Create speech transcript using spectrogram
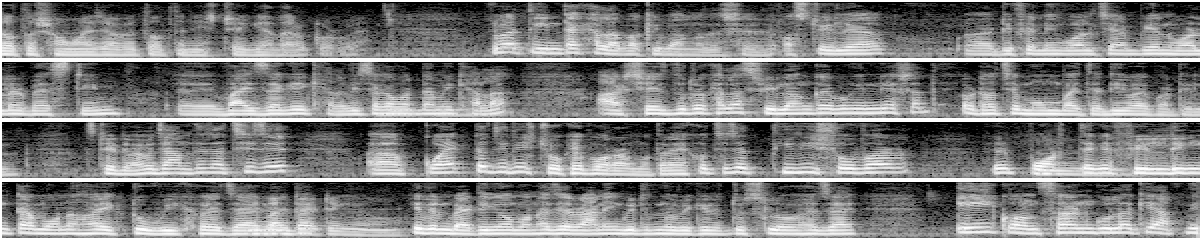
যত সময় যাবে তত নিশ্চয়ই গ্যাদার করবে। এবার তিনটা খেলা বাকি বাংলাদেশের। অস্ট্রেলিয়া ডিফেন্ডিং ওয়ার্ল্ড চ্যাম্পিয়ন ওয়ার্ল্ডের বেস্ট টিম ভাইজাগেই খেলা বিশাখাপট্টনামে খেলা। আর শেষ দুটো খেলা শ্রীলঙ্কা এবং ইন্ডিয়ার সাথে ওটা হচ্ছে মুম্বাইতে ডি ডিওয়াই পাটিল স্টেডিয়াম। আমি জানতে চাচ্ছি যে কয়েকটা জিনিস চোখে পড়ার মতো। এক হচ্ছে যে তিরিশ ওভার পর থেকে ফিল্ডিংটা মনে হয় একটু উইক হয়ে যায় ইভেন ব্যাটিংও মনে হয় যে রানিং বিটুইন দ্য উইকেট একটু স্লো হয়ে যায়। এই কনসার্নগুলো কি আপনি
